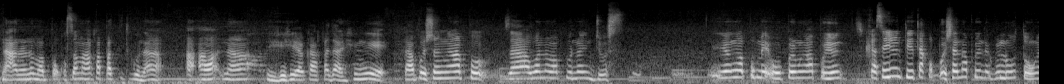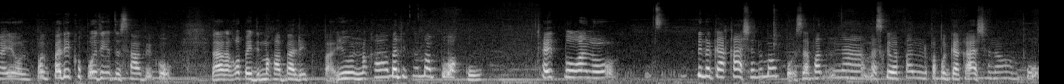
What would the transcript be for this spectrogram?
na ano naman po ko sa mga kapatid ko na, ah, ah, na hihiya kakada, hingi. Tapos yun nga po, sa awa naman po ng Diyos, yung nga po, may offer nga po yun. Kasi yung tita ko po, siya na po yung nagluluto ngayon. Pagbalik ko po dito, sabi ko, baka ko pwede makabalik pa. Yun, nakabalik naman po ako. Kahit po ano, pinagkakasya naman po. Sapat na, maski pa paano, napapagkakasya naman po.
